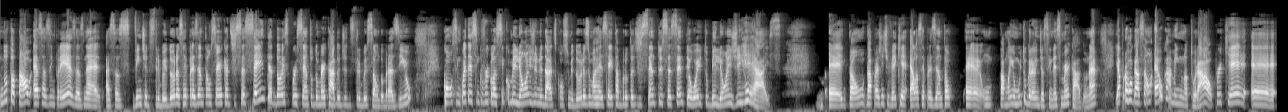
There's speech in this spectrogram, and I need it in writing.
no total, essas empresas, né, essas 20 distribuidoras, representam cerca de 62% do mercado de distribuição do Brasil, com 55,5 milhões de unidades consumidoras e uma receita bruta de 168 bilhões de reais. É, então, dá pra gente ver que elas representam é, um tamanho muito grande assim nesse mercado, né? E a prorrogação é o caminho natural porque é,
